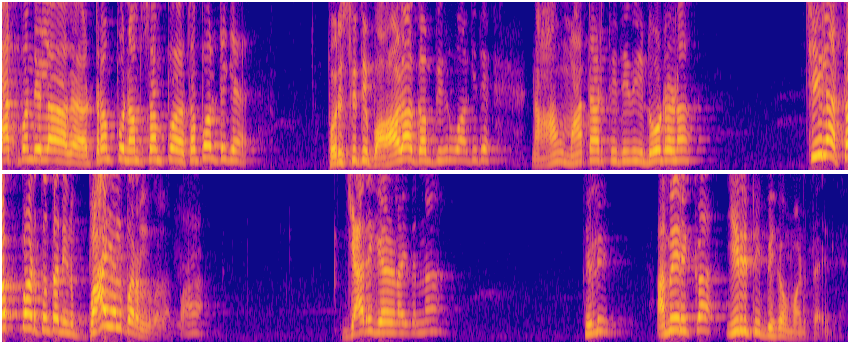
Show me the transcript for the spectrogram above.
ಯಾಕೆ ಬಂದಿಲ್ಲ ಟ್ರಂಪ್ ನಮ್ಮ ಸಂಪ ಸಪೋರ್ಟಿಗೆ ಪರಿಸ್ಥಿತಿ ಬಹಳ ಗಂಭೀರವಾಗಿದೆ. ನಾವು ಮಾತಾಡ್ತಿದ್ದೀವಿ, ನೋಡೋಣ. ಚೀನಾ ತಪ್ಪು ಮಾಡ್ತು ಅಂತ ನೀನು ಬಾಯಲ್ಲಿ ಬರಲ್ವಲ್ಲಪ್ಪ? ಯಾರಿಗೆ ಹೇಳೋಣ ಇದನ್ನು? ಹೇಳಿ. ಅಮೇರಿಕ ಈ ರೀತಿ ಬಿಹೇವ್ ಮಾಡ್ತಾ ಇದೆ.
